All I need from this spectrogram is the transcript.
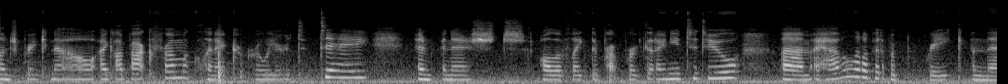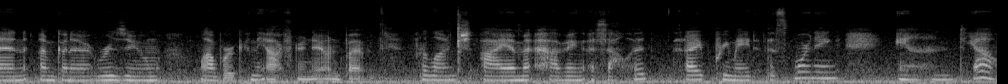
Lunch break now. I got back from a clinic earlier today and finished all of like the prep work that I need to do. Um, I have a little bit of a break and then I'm gonna resume lab work in the afternoon. But for lunch, I am having a salad that I pre-made this morning. And yeah,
